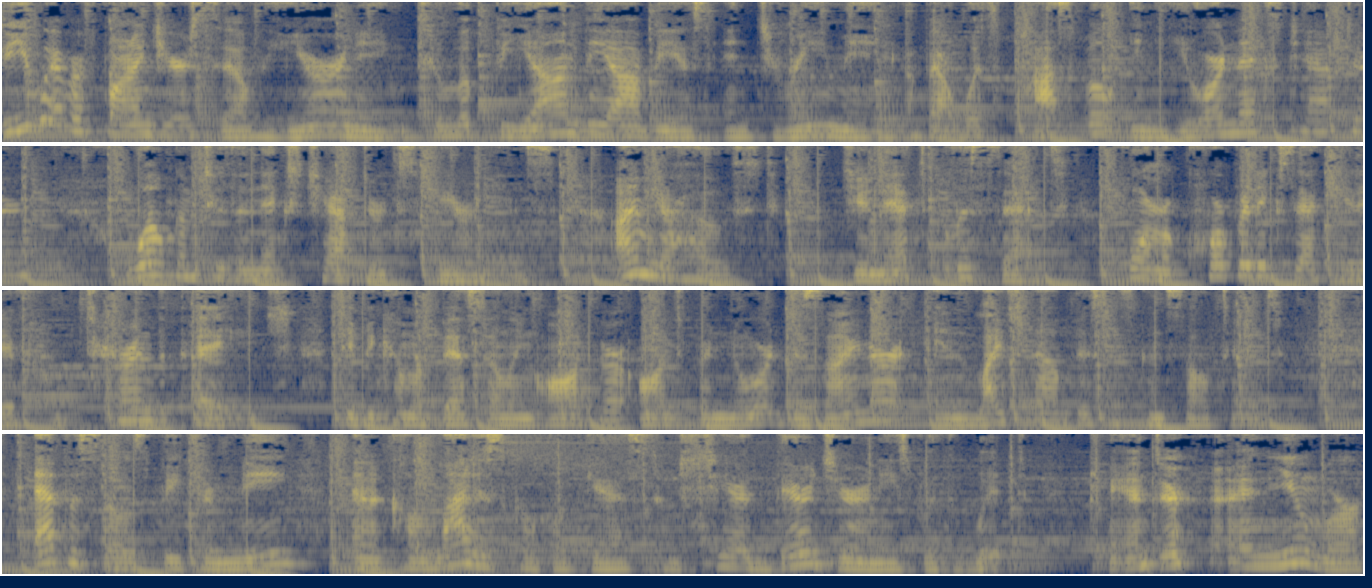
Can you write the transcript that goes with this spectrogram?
Do you ever find yourself yearning to look beyond the obvious and dreaming about what's possible in your next chapter? Welcome to the Next Chapter Experience. I'm your host, Janette Blissett, former corporate executive who turned the page to become a best-selling author, entrepreneur, designer, and lifestyle business consultant. Episodes feature me and a kaleidoscope of guests who share their journeys with wit, candor, and humor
